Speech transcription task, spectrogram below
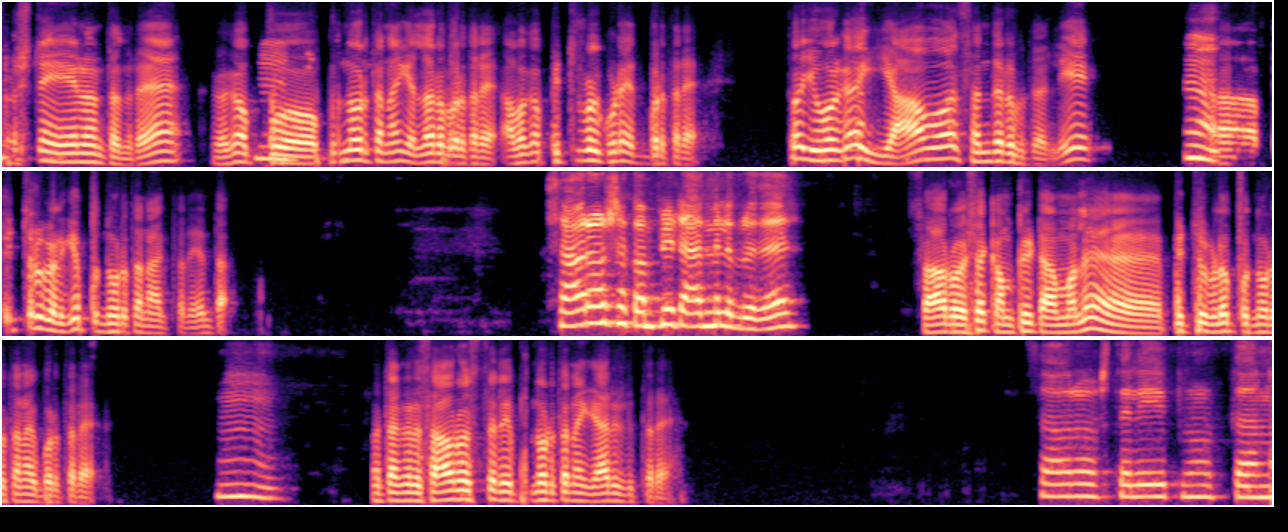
ಪ್ರಶ್ನೆ ಏನು ಅಂತಂದ್ರೆ ಇವಾಗ ಪು- ತನಕ ಎಲ್ಲರೂ ಬರ್ತಾರೆ. ಅವಾಗ ಪಿತೃಗಳು ಕೂಡ ಎದ್ ಬರ್ತಾರೆ. ಸೊ ಇವಾಗ ಯಾವ ಸಂದರ್ಭದಲ್ಲಿ ಪಿತೃಗಳಿಗೆ ಪುನರ್ತನ ಆಗ್ತದೆ ಅಂತ? ಸಾವಿರ ವರ್ಷ ಕಂಪ್ಲೀಟ್ ಆದ್ಮೇಲೆ ಬ್ರದರ್ ಸಾವಿರ ವರ್ಷ ಕಂಪ್ಲೀಟ್ ಆದ್ಮೇಲೆ ಪಿತೃಗಳು ಪುನರ್ತನ ಬರ್ತಾರೆ. ಮತ್ತೆ ಸಾವಿರ ವರ್ಷದಲ್ಲಿ ಪುನರ್ತನಾಗಿ ಯಾರು ಇರ್ತಾರೆ? ಸಾವಿರ ವರ್ಷದಲ್ಲಿ ಪುನರುತ್ಥಾನ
